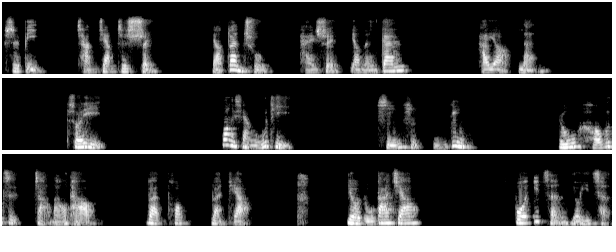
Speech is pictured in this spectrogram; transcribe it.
是比长江之水要断除，海水要能干还要难。所以妄想无体，行止无定。如猴子找毛桃，乱碰乱跳；又如芭蕉，剥一层又一层，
